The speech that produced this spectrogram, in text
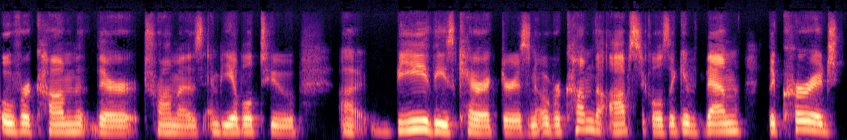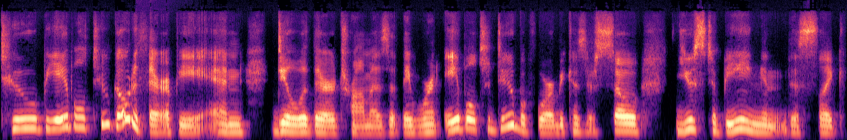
overcome their traumas and be able to uh, be these characters and overcome the obstacles that give them the courage to be able to go to therapy and deal with their traumas that they weren't able to do before because they're so used to being in this like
